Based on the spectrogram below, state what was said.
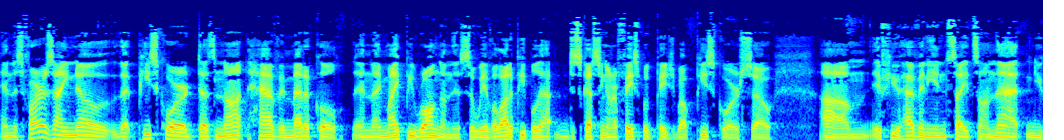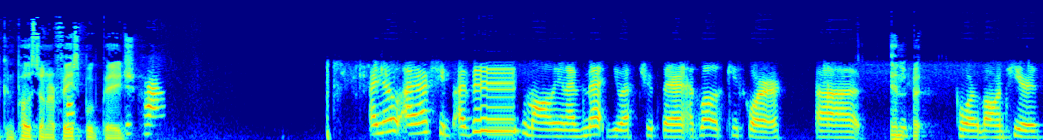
And as far as I know, that Peace Corps does not have a medical, and I might be wrong on this. So we have a lot of people discussing on our Facebook page about Peace Corps. So um, if you have any insights on that, you can post on our Facebook page. I know. I actually I've been to Mali and I've met U.S. troops there as well as Peace Corps uh, and, uh, Corps volunteers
